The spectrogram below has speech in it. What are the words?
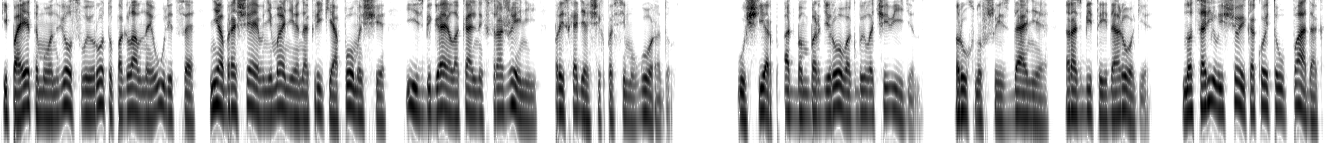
и поэтому он вел свою роту по главной улице, не обращая внимания на крики о помощи и избегая локальных сражений, происходящих по всему городу. Ущерб от бомбардировок был очевиден. Рухнувшие здания, разбитые дороги, но царил еще и какой-то упадок,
